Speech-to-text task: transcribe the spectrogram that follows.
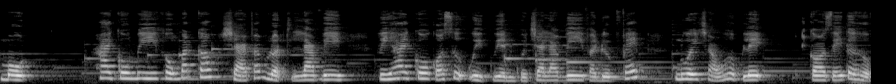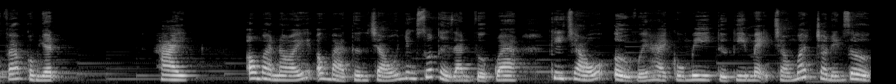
1. Hai cô Mi không bắt cóc trái pháp luật Lavi vì hai cô có sự ủy quyền của cha Lavi và được phép nuôi cháu hợp lệ, có giấy tờ hợp pháp công nhận. 2. Ông bà nói ông bà thương cháu nhưng suốt thời gian vừa qua khi cháu ở với hai cô Mi từ khi mẹ cháu mất cho đến giờ,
